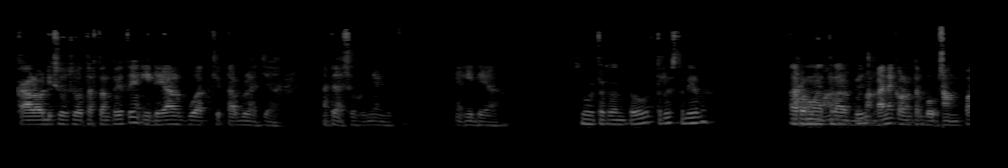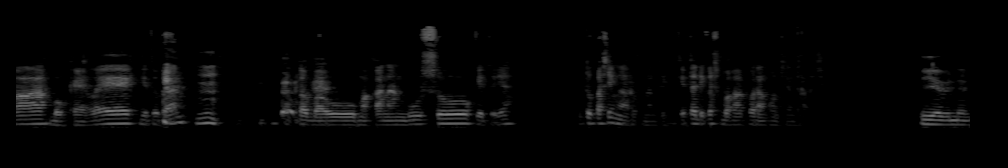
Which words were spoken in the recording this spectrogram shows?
kalau di suhu tertentu itu yang ideal buat kita belajar. Ada suhunya gitu yang ideal. Suhu tertentu terus tadi apa? Aroma. aromaterapi. Makanya kalau ntar bau sampah bau kelek gitu kan Hmm. atau bau makanan busuk gitu ya itu pasti ngaruh nanti. Kita di kelas bakal kurang konsentrasi. Iya benar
